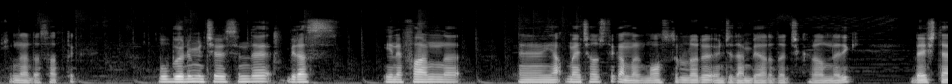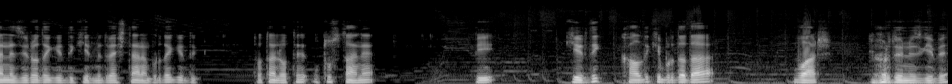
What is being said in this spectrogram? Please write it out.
Şunları da sattık. Bu bölüm içerisinde biraz yine farmla e, yapmaya çalıştık ama monsterları önceden bir arada çıkaralım dedik. 5 tane Zero'da girdik, 25 tane burada girdik. Total ote- 30 tane bir girdik. Kaldı ki burada da var. Gördüğünüz gibi.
